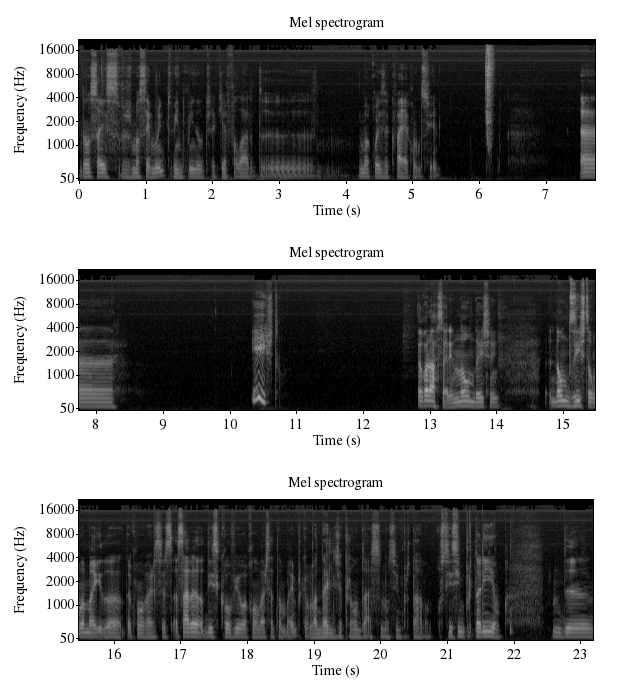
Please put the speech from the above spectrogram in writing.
Não sei se vos macei muito, 20 minutos aqui a falar de, uma coisa que vai acontecer. Uh... E é isto. Agora a sério, não deixem, não desistam a meio da, da conversa. A Sara disse que ouviu a conversa também, porque eu mandei-lhes a perguntar se não se importavam ou se se importariam de,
